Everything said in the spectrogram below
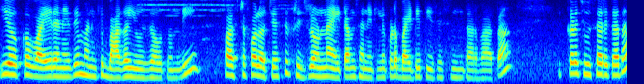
ఈ యొక్క వైర్ అనేది మనకి బాగా యూజ్ అవుతుంది. ఫస్ట్ ఆఫ్ ఆల్ వచ్చేసి ఫ్రిడ్జ్లో ఉన్న ఐటమ్స్ అన్నిటిని కూడా బయటికి తీసేసిన తర్వాత ఇక్కడ చూసారు కదా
